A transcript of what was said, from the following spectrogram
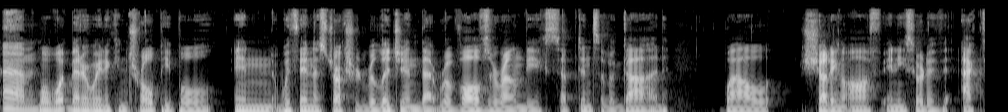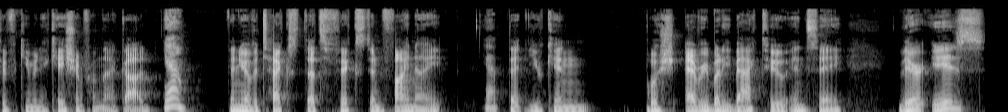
um Well, what better way to control people in within a structured religion that revolves around the acceptance of a God while shutting off any sort of active communication from that God? yeah Then you have a text that's fixed and finite Yep. that you can push everybody back to and say, there is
